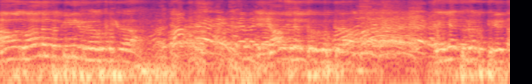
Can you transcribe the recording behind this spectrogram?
ಆ ಒಂದು ವಾರದ ಯಾವ ಗೊತ್ತಿರುತ್ತ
